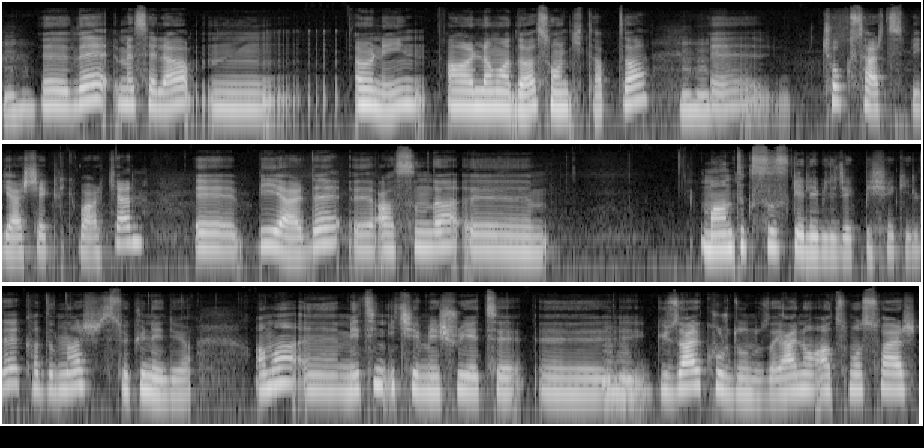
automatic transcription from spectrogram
Hı hı. E, ve mesela örneğin ağırlamada son kitapta Hı hı. E, çok sert bir gerçeklik varken e, bir yerde e, aslında e, mantıksız gelebilecek bir şekilde kadınlar sökün ediyor. Ama e, metin içi meşruiyeti e, hı hı. güzel kurduğunuzda yani o atmosfer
